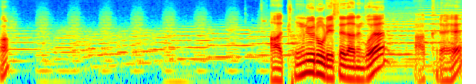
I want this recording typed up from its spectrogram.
어? 아 종류로 리셋하는 거야? 아 그래?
